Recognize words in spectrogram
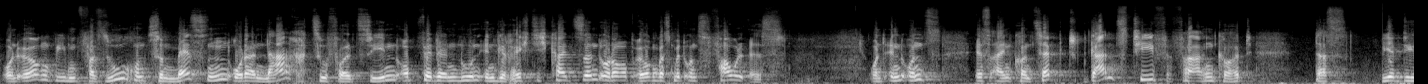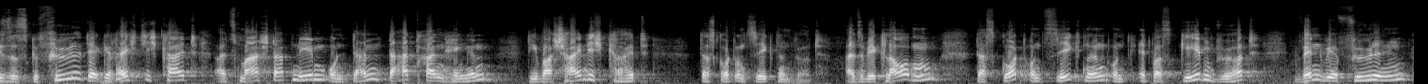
und irgendwie versuchen zu messen oder nachzuvollziehen, ob wir denn nun in Gerechtigkeit sind oder ob irgendwas mit uns faul ist. Und in uns ist ein Konzept ganz tief verankert, dass wir dieses Gefühl der Gerechtigkeit als Maßstab nehmen und dann daran hängen die Wahrscheinlichkeit, dass Gott uns segnen wird. Also wir glauben, dass Gott uns segnen und etwas geben wird, wenn wir fühlen,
